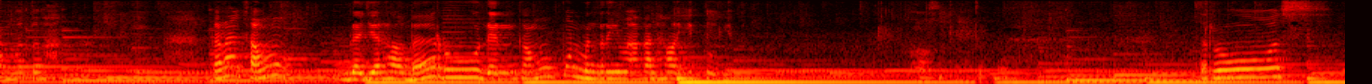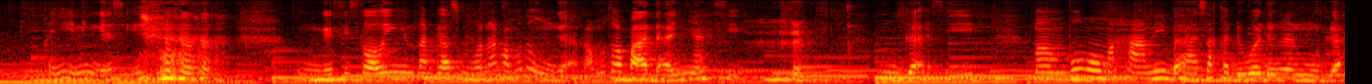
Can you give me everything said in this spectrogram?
kamu tuh. Karena kamu belajar hal baru dan kamu pun menerima akan hal itu gitu. Terus kayaknya ini enggak sih. Enggak sih selalu ingin tampil sempurna kamu tuh enggak. Kamu tuh apa adanya sih. Enggak sih mampu memahami bahasa kedua dengan mudah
